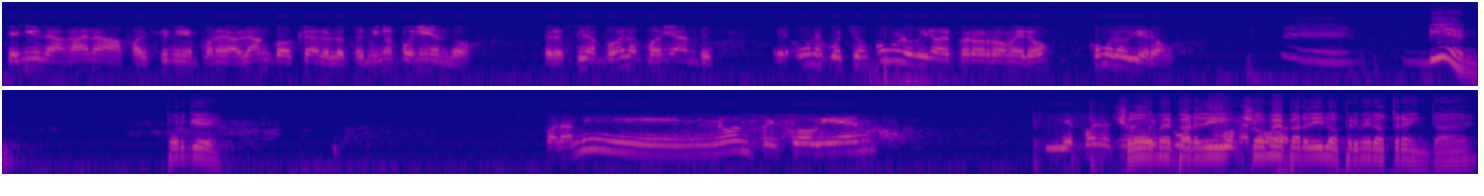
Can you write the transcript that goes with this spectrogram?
tenía unas ganas Falcioni de poner a Blanco, claro, lo terminó poniendo. Pero si iba a poner, lo ponía antes. Eh, una cuestión, ¿cómo lo vieron el perro Romero? ¿Cómo lo vieron? Bien. ¿Por qué? Para mí no empezó bien y después Yo me perdí, yo me perdí los primeros 30, ¿eh?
